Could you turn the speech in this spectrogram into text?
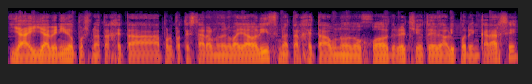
Y ahí ya ha venido pues una tarjeta por protestar a uno del Valladolid, una tarjeta a uno de los jugadores del Elche y otro de Valladolid por encararse.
